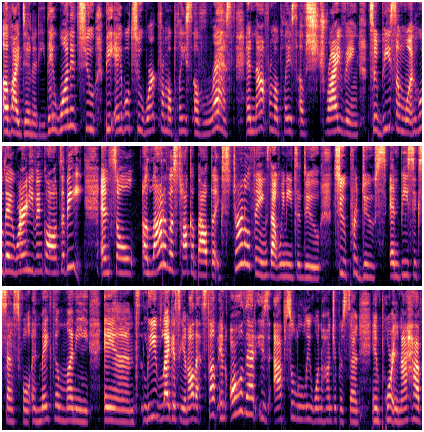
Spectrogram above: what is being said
of identity. They wanted to be able to work from a place of rest and not from a place of striving to be someone who they weren't even called to be. And so a lot of us talk about the external things that we need to do to produce and be successful and make the money and leave legacy and all that stuff. And all that is absolutely 100% important. I have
